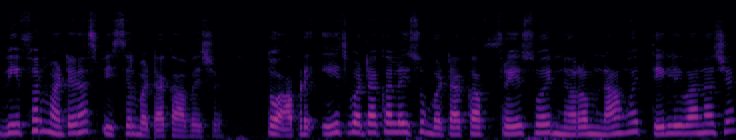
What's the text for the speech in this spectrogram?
વેફર માટેના સ્પેશિયલ બટાકા આવે છે. તો આપણે એ જ બટાકા લઈશું. બટાકા ફ્રેશ હોય, નરમ ના હોય તે લેવાના છે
